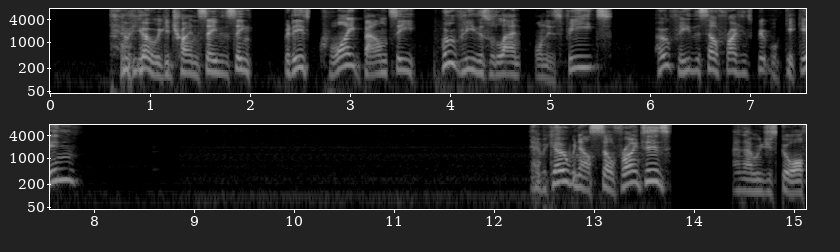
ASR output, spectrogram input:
there we go, we can try and save this thing, but it is quite bouncy, hopefully this will land on his feet, hopefully the self-righting script will kick in, There we go, we're now self-righted, and now we just go off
